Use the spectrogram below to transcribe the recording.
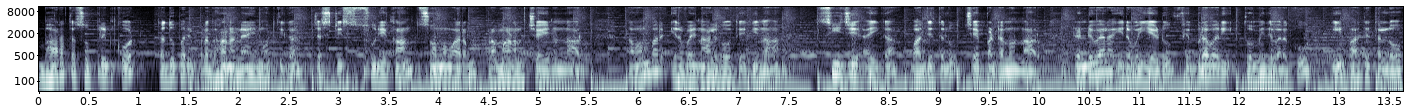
భారత సుప్రీంకోర్టు తదుపరి ప్రధాన న్యాయమూర్తిగా జస్టిస్ సూర్యకాంత్ సోమవారం ప్రమాణం చేయనున్నారు. నవంబర్ ఇరవై నాలుగవ తేదీన సీజేఐగా బాధ్యతలు చేపట్టనున్నారు. రెండు వేల ఇరవై ఏడు ఫిబ్రవరి తొమ్మిది వరకు ఈ బాధ్యతల్లో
